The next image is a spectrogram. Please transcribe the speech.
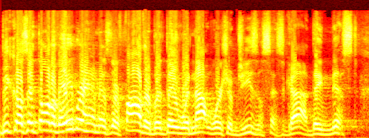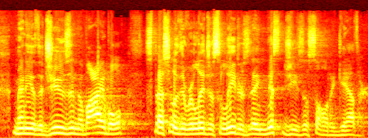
because they thought of Abraham as their father, but they would not worship Jesus as God. They missed many of the Jews in the Bible, especially the religious leaders, they missed Jesus altogether.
